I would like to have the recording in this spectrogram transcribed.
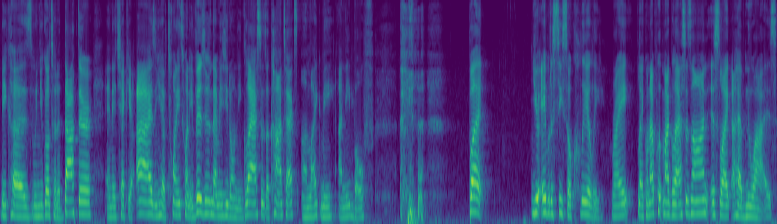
because when you go to the doctor and they check your eyes and you have 2020 vision, that means you don't need glasses or contacts. Unlike me, I need both. but you're able to see so clearly, right? Like when I put my glasses on, it's like I have new eyes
